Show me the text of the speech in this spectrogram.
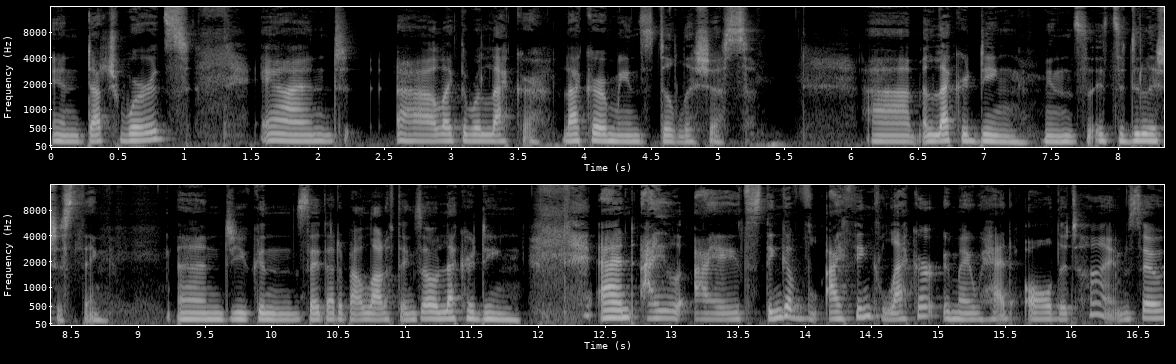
in dutch words. And uh, like the word lekker. Lekker means delicious. Um, a lekker ding means it's a delicious thing and you can say that about a lot of things. Oh, lekker ding, and I I think of I think lekker in my head all the time. So,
